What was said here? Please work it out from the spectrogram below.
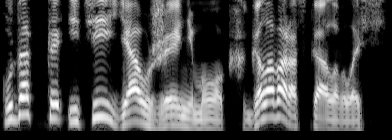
Куда-то идти я уже не мог, голова раскалывалась.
